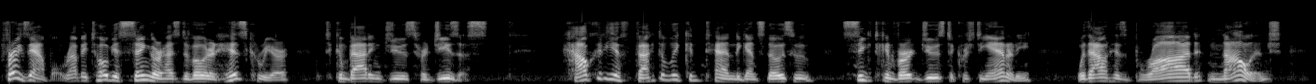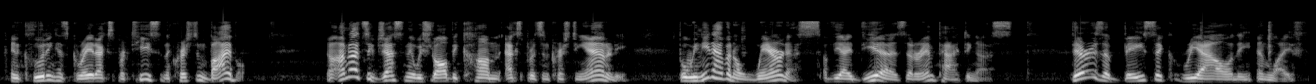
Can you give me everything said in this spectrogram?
For example, Rabbi Tovia Singer has devoted his career to combating Jews for Jesus. How could he effectively contend against those who seek to convert Jews to Christianity without his broad knowledge, including his great expertise in the Christian Bible? Now, I'm not suggesting that we should all become experts in Christianity, but we need to have an awareness of the ideas that are impacting us. There is a basic reality in life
